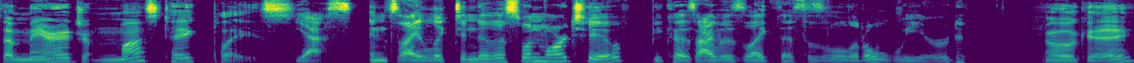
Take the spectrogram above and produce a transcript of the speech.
the marriage must take place. Yes. And so I looked into this one more too because I was like, this is a little weird. Okay.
